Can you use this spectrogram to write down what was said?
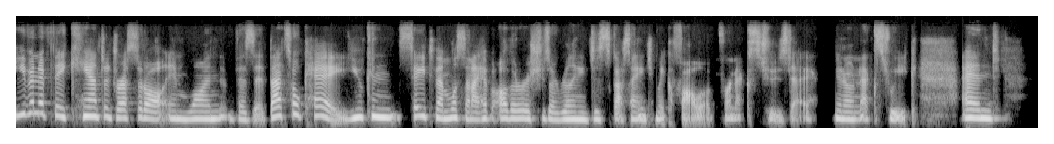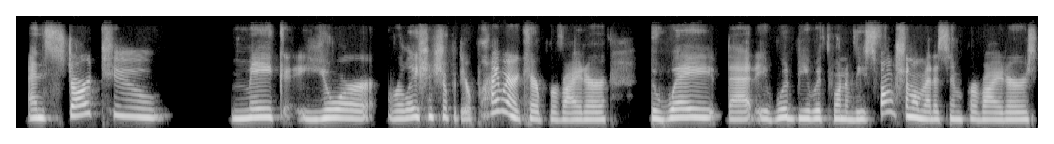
even if they can't address it all in one visit, that's okay. You can say to them, listen, I have other issues I really need to discuss. I need to make a follow up for next Tuesday, you know, next week. And and start to make your relationship with your primary care provider the way that it would be with one of these functional medicine providers,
